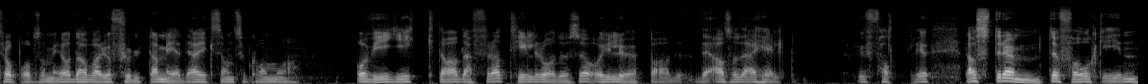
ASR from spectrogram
troppa opp så mye. Og da var det jo fullt av media ikke sant, som kom. Og, og vi gikk da derfra til rådhuset, og i løpet av det Altså, det er helt ufattelig. Da strømte folk inn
